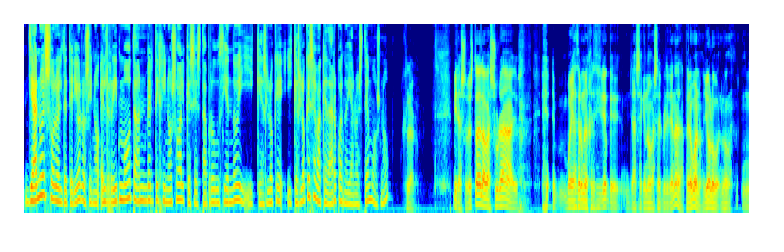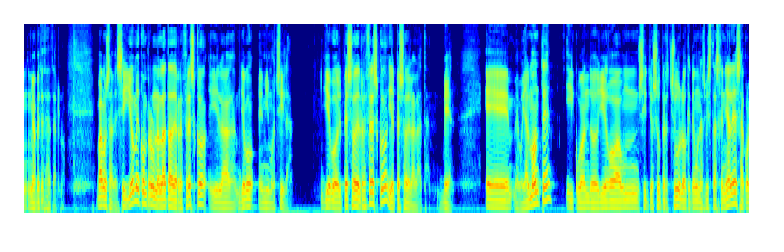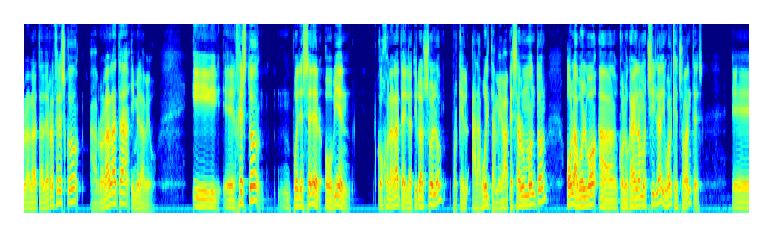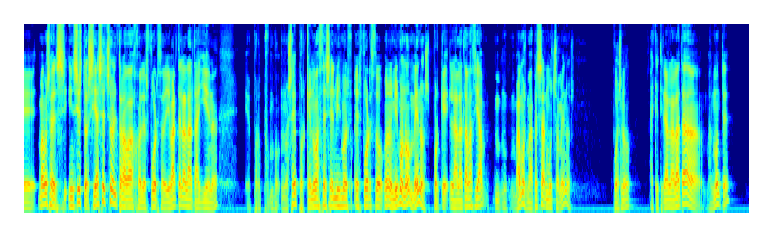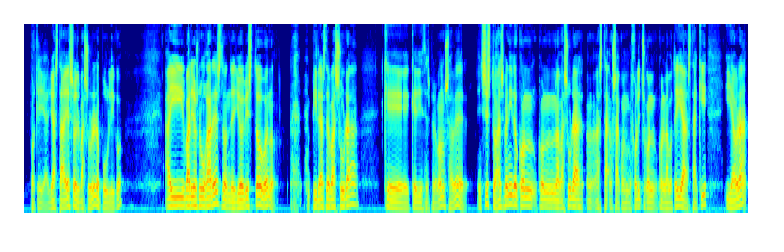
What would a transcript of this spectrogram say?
ya no es solo el deterioro sino el ritmo tan vertiginoso al que se está produciendo y, qué es lo que y qué es lo que se va a quedar cuando ya no estemos no claro. Mira sobre esto de la basura voy a hacer un ejercicio que ya sé que no va a servir de nada pero bueno yo lo, me apetece hacerlo Vamos a ver, si yo me compro una lata de refresco y la llevo en mi mochila, llevo el peso del refresco y el peso de la lata. Bien, eh, me voy al monte y cuando llego a un sitio súper chulo que tengo unas vistas geniales, saco la lata de refresco, abro la lata y me la veo. Y el gesto puede ser o bien cojo la lata y la tiro al suelo, porque a la vuelta me va a pesar un montón, o la vuelvo a colocar en la mochila igual que he hecho antes. Eh, vamos a ver, insisto, si has hecho el trabajo, el esfuerzo de llevarte la lata llena, eh, no sé, ¿por qué no haces el mismo esfuerzo? Bueno, el mismo no, menos, porque la lata vacía, mm, vamos, va a pesar mucho menos. Pues no, hay que tirar la lata al monte, porque ya, está eso, el basurero público. Hay varios lugares donde yo he visto, bueno, pilas de basura que, dices, pero vamos a ver, insisto, has venido con, con la basura hasta, o sea, con, mejor dicho, con, con la botella hasta aquí y ahora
